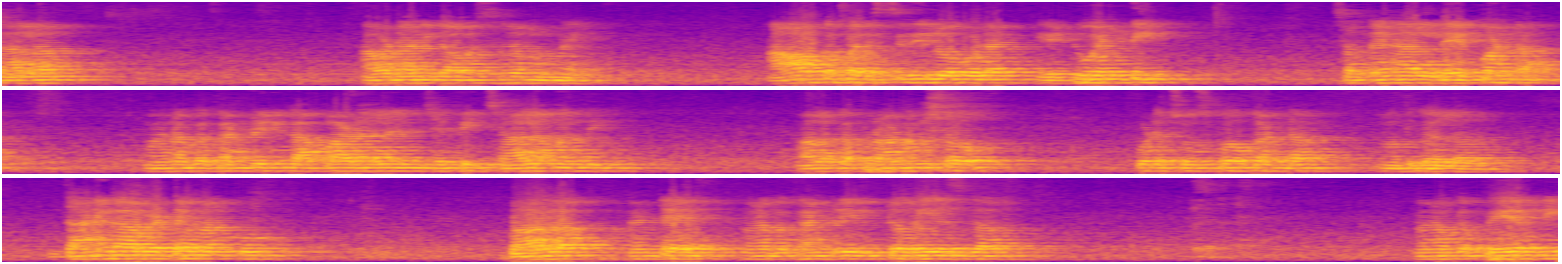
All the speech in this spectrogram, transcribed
చాలా అవడానికి అవసరం ఉన్నాయి. ఆ ఒక పరిస్థితిలో కూడా ఎటువంటి సందేహాలు లేకుండా మన ఒక కంట్రీని కాపాడాలని చెప్పి చాలామంది వాళ్ళ యొక్క ప్రాణంతో కూడా చూసుకోకుండా ముందుకెళ్ళారు. దాని కాబట్టే మనకు బాగా అంటే మన ఒక కంట్రీ విక్టోరియస్గా మన ఒక పేరుని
